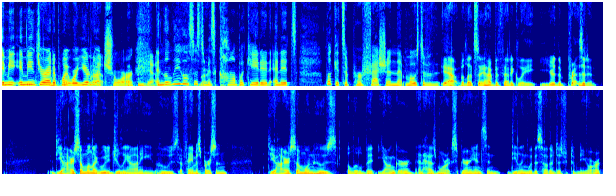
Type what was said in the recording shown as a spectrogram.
it, mean, it means you're at a point where you're not sure. And the legal system is complicated and it's look it's a profession that most of the Yeah, but let's say hypothetically, you're the president. Do you hire someone like Rudy Giuliani, who's a famous person? Do you hire someone who's a little bit younger and has more experience in dealing with the Southern District of New York?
